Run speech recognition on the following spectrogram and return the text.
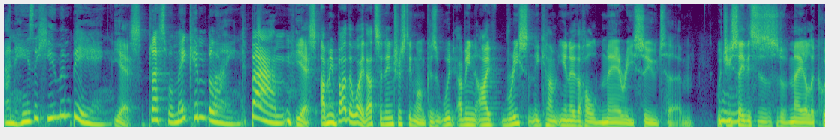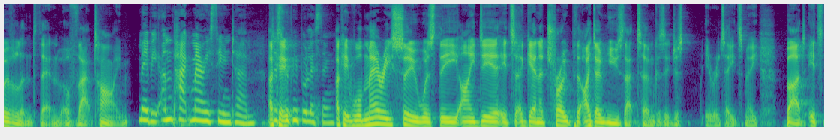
and he's a human being. Yes. Plus, we'll make him blind. Bam. Yes. I mean, by the way, that's an interesting one because I mean, I've recently come. You know, the whole Mary Sue term. Would you Mm. say this is a sort of male equivalent then of that time? Maybe unpack Mary Sue term. Just Okay. for people listening. Okay, well, Mary Sue was the idea. It's again a trope that I don't use that term because it just irritates me. But it's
